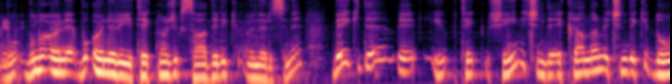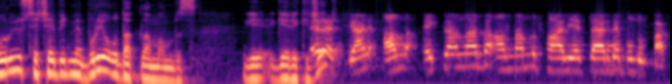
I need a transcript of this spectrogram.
bu, bunu öne bu öneriyi teknolojik sadelik önerisini belki de e, tek şeyin içinde ekranların içindeki doğruyu seçebilme buraya odaklanmamız ge- gerekecek. Evet yani anla, ekranlarda anlamlı faaliyetlerde bulunmak.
